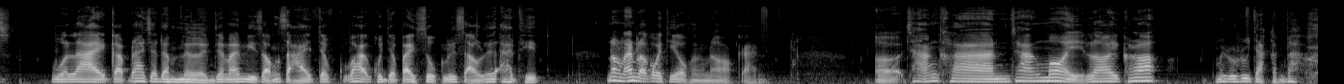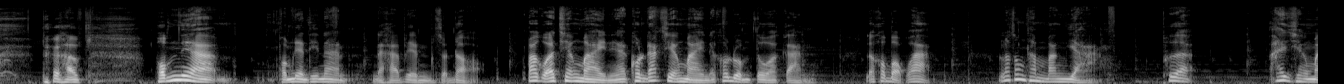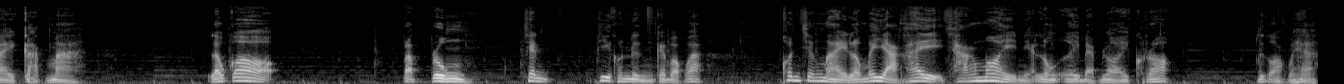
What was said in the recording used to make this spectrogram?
วัวลายกับราชดำเนินใช่ไหมมีสองสายจะว่าคุณจะไปสุกหรือเสาร์หรืออาทิตย์ นอกนั้นเราก็ไปเที่ยวข้างนอกกันเออช้างคลาน ช้างม้อยลอยเคราะห์ไม่รู้รู้จักกันเปล่านะครับ ผมเนี่ยผมเรียนที่นั่นนะครับเรียนสวนดอก ปรากฏว่าเชียงใหม่เนี่ยคนรักเชียงใหม่เนี่ยเขารวมตัวกัน แล้วเขาบอกว่าเราต้องทำบางอย่าง เพื่อให้เชียงใหม่กลับมา แล้วก็ปรับปรุง เช่นพี่คนหนึ่งแกบอกว่า คนเชียงใหม่เราไม่อยากให้ช้างม้อยเนี่ยลงเอยแบบลอยเคราะห์นึกออกไหมฮะ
